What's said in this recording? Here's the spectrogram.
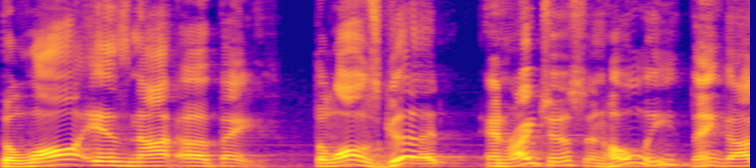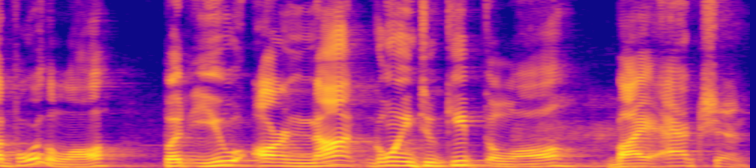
The law is not of faith. The law is good and righteous and holy. Thank God for the law. But you are not going to keep the law by action.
